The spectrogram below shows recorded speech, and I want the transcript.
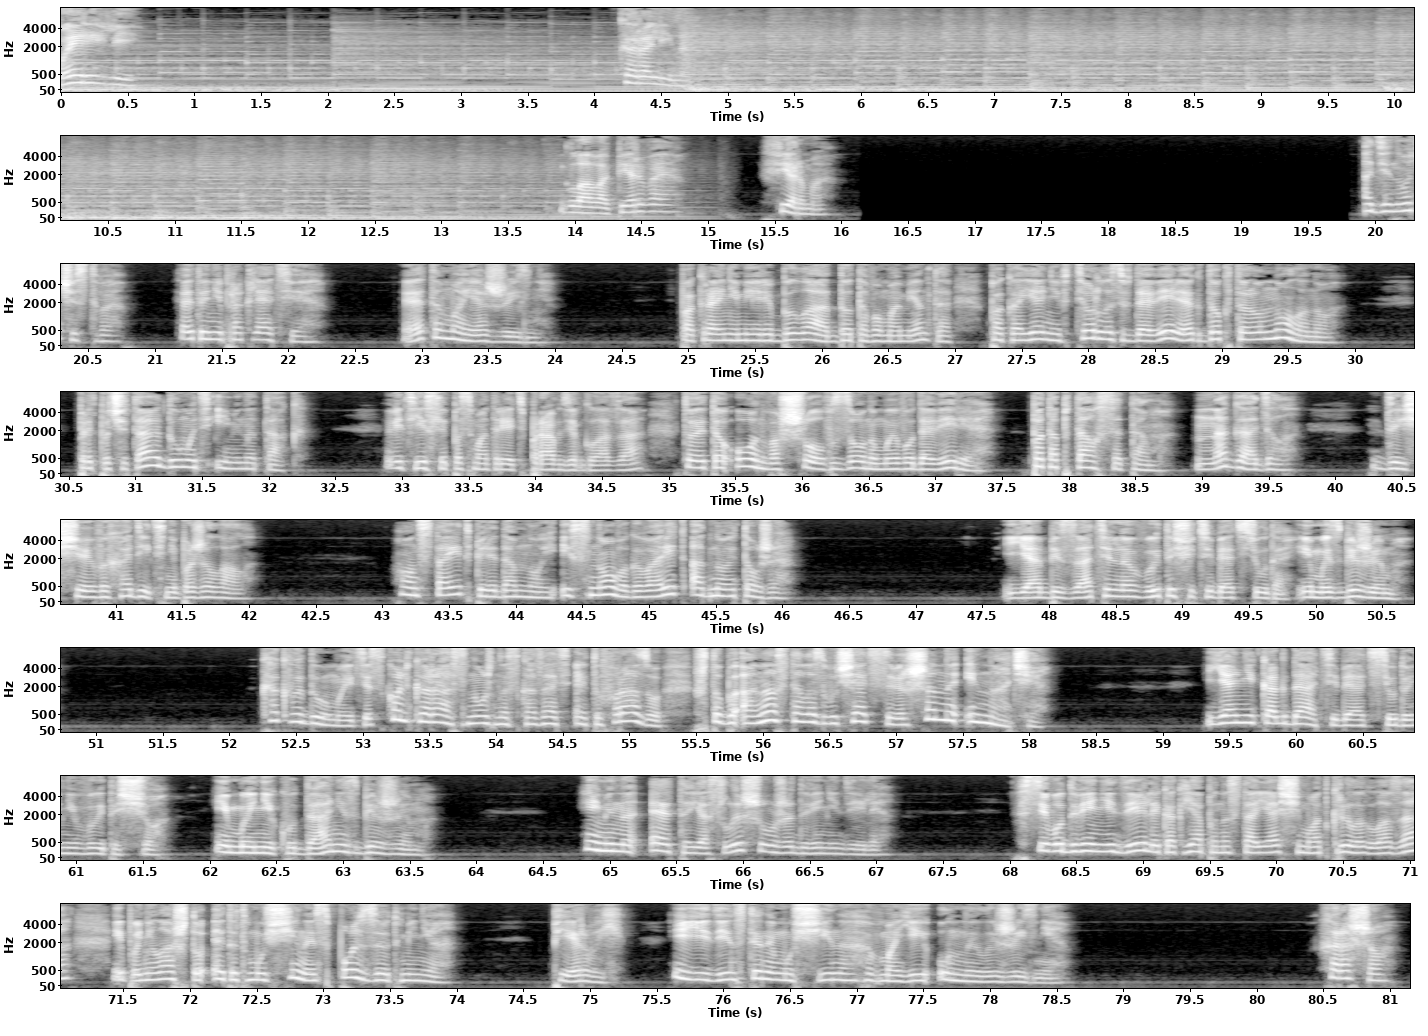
Мэри Ли Каролина Глава первая. Ферма. Одиночество – это не проклятие. Это моя жизнь. По крайней мере, была до того момента, пока я не втерлась в доверие к доктору Нолану. Предпочитаю думать именно так. Ведь если посмотреть правде в глаза, то это он вошел в зону моего доверия, потоптался там, нагадил, да еще и выходить не пожелал. Он стоит передо мной и снова говорит одно и то же. «Я обязательно вытащу тебя отсюда, и мы сбежим». Как вы думаете, сколько раз нужно сказать эту фразу, чтобы она стала звучать совершенно иначе? «Я никогда тебя отсюда не вытащу, и мы никуда не сбежим». Именно это я слышу уже две недели. Всего две недели, как я по-настоящему открыла глаза и поняла, что этот мужчина использует меня. Первый и единственный мужчина в моей унылой жизни. «Хорошо», —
